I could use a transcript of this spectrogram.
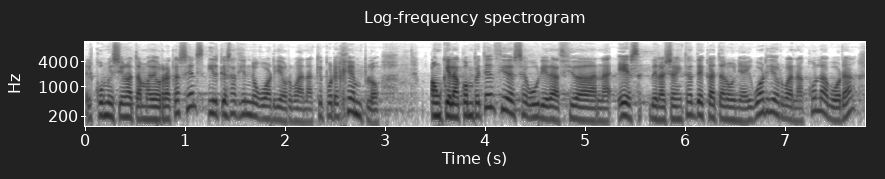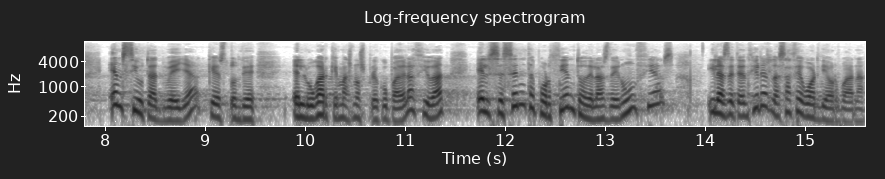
el comisionado Amadeu Racasens, y el que está haciendo Guardia Urbana. Que, por ejemplo, aunque la competencia de seguridad ciudadana es de la Generalitat de Cataluña y Guardia Urbana colabora, en Ciutat Bella, que es donde el lugar que más nos preocupa de la ciudad, el 60% de las denuncias y las detenciones las hace Guardia Urbana.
